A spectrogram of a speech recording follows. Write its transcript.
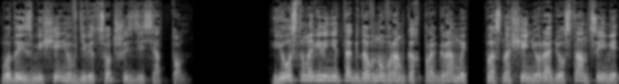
водоизмещением в 960 тонн. Ее установили не так давно в рамках программы по оснащению радиостанциями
